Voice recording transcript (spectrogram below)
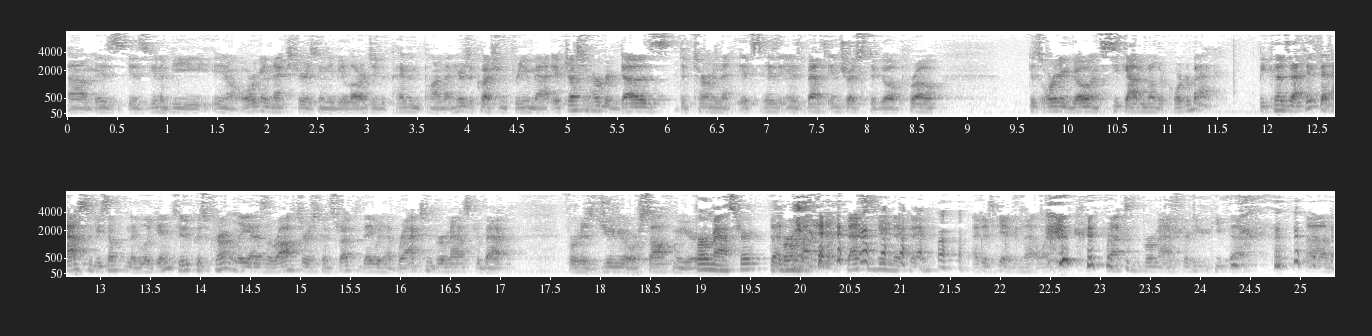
Um, is is going to be you know Oregon next year is going to be largely dependent upon that. And here's a question for you, Matt: If Justin Herbert does determine that it's his, in his best interest to go pro, does Oregon go and seek out another quarterback? Because I think that has to be something they look into. Because currently, as the roster is constructed, they would have Braxton Burmaster back for his junior or sophomore year. Burmaster. The Burmaster. That's his new nickname. I just gave him that one. Braxton Burmaster. He can keep that. Uh,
